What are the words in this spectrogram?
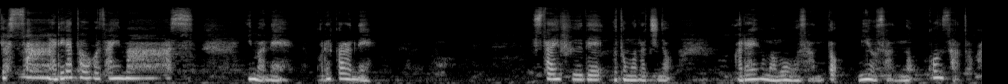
よしさん、ありがとうございます。今ね、これからね、スタイフでお友達のアライグマももさんとみおさんのコンサートが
